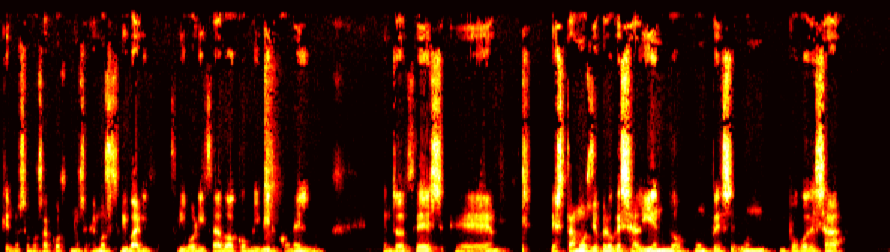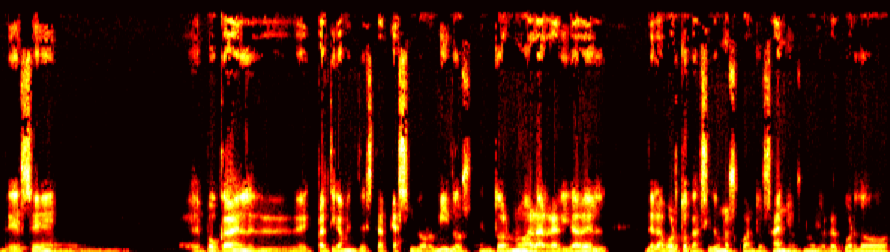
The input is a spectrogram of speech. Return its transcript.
que nos hemos, nos hemos frivolizado a convivir con él. Entonces, eh, estamos yo creo que saliendo un, un poco de esa de esa época en prácticamente estar casi dormidos en torno a la realidad del, aborto, que han sido unos cuantos años. ¿no? Yo recuerdo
